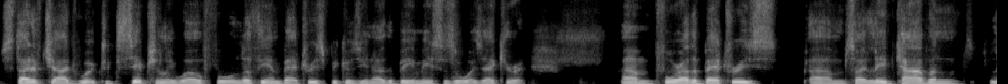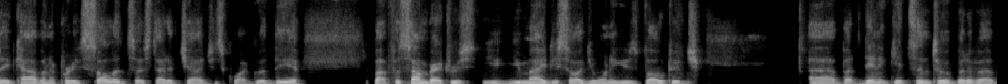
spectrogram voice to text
state of charge works exceptionally well for lithium batteries because you know the BMS is always accurate. Um, for other batteries, um, so lead carbon, lead carbon are pretty solid, so state of charge is quite good there. But for some batteries, you, you may decide you want to use voltage, uh, but then it gets into a bit of a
